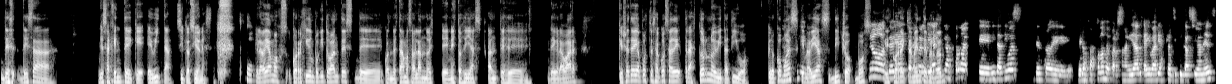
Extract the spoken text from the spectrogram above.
de, esa, de esa gente que evita situaciones. Que lo habíamos corregido un poquito antes de cuando estábamos hablando en estos días antes de, grabar, que ya te había puesto esa cosa de trastorno evitativo. Pero ¿cómo es que me habías dicho vos correctamente, perdón? El trastorno evitativo es dentro de, los trastornos de personalidad, que hay varias clasificaciones,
